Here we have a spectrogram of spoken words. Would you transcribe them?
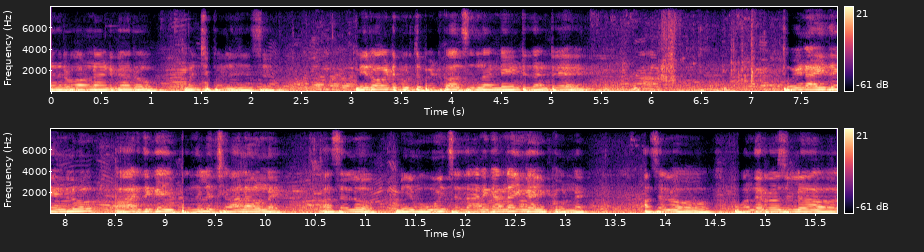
చంద్రబాబు నాయుడు గారు మంచి పనులు చేశారు. మీరు ఒకటి గుర్తుపెట్టుకోవాల్సిందండి ఏంటిదంటే పోయిన ఐదేళ్ళు ఆర్థిక ఇబ్బందులు చాలా ఉన్నాయి. అసలు మేము ఊహించదానికన్నా ఇంకా ఎక్కువ ఉన్నాయి. అసలు వంద రోజుల్లో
